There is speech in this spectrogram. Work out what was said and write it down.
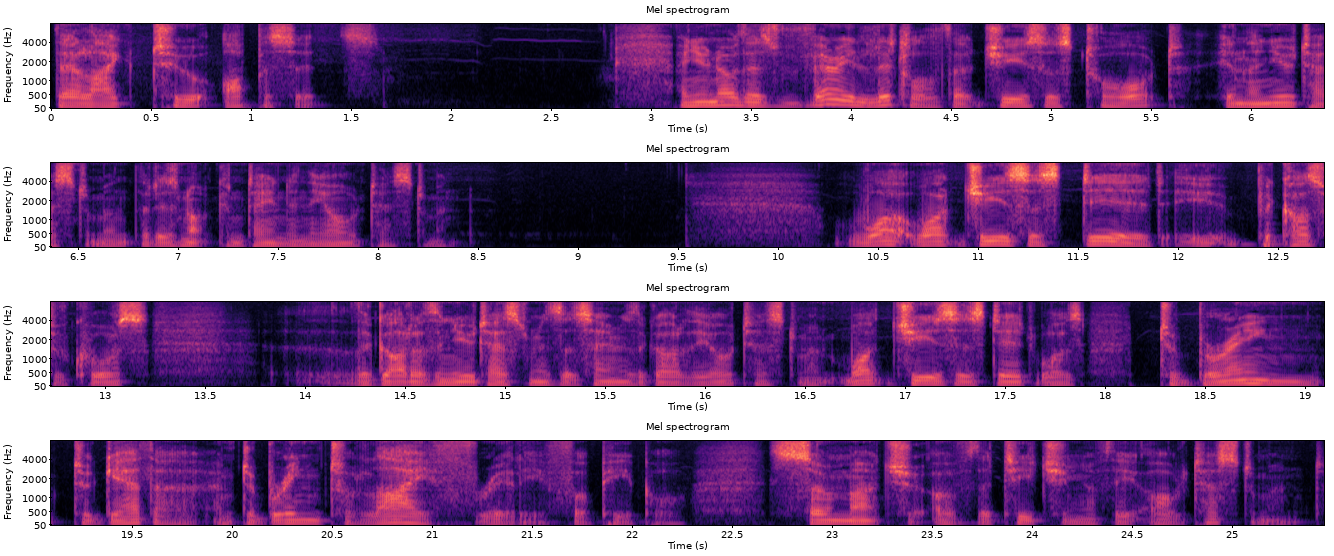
They're like two opposites. And you know, there's very little that Jesus taught in the New Testament that is not contained in the Old Testament. What, what Jesus did, because of course the God of the New Testament is the same as the God of the Old Testament. What Jesus did was to bring together and to bring to life, really, for people, so much of the teaching of the Old Testament.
